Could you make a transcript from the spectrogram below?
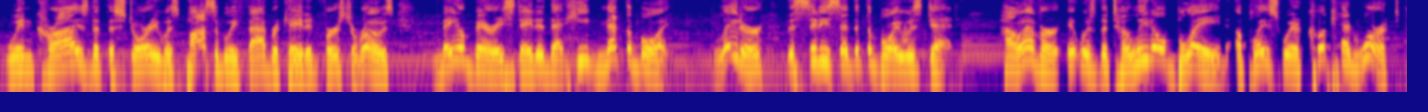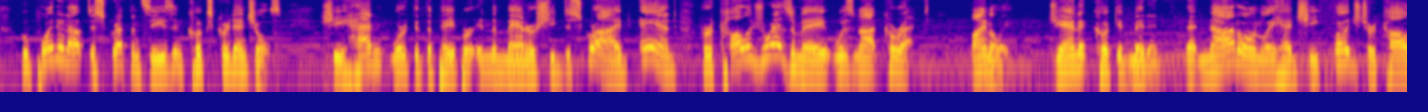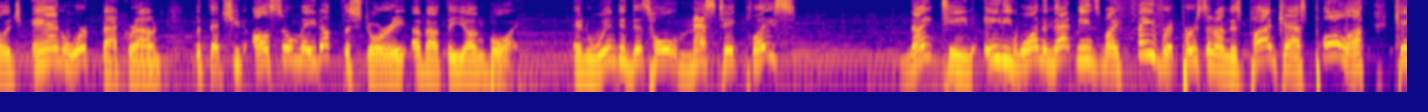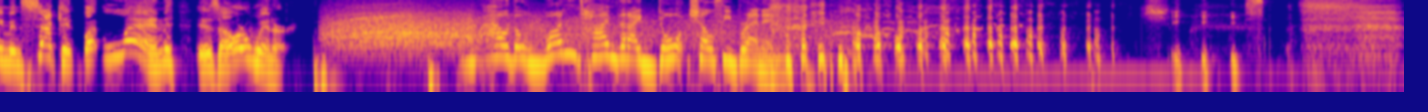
When cries that the story was possibly fabricated first arose, Mayor Barry stated that he'd met the boy. Later, the city said that the boy was dead. However, it was the Toledo Blade, a place where Cooke had worked, who pointed out discrepancies in Cooke's credentials. She hadn't worked at the paper in the manner she described, and her college resume was not correct. Finally, Janet Cooke admitted that not only had she fudged her college and work background, but that she'd also made up the story about the young boy. And when did this whole mess take place? 1981, and that means my favorite person on this podcast, Paula, came in second, but Len is our winner. Wow, the one time that I don't Chelsea Brennan. Jeez.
